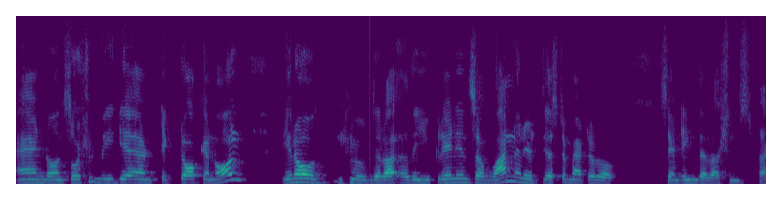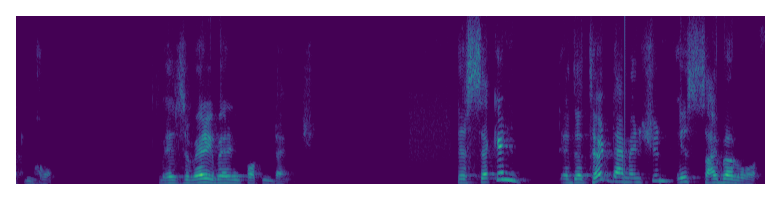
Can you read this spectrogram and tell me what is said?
and on social media and TikTok and all, you know, the, the Ukrainians have won and it's just a matter of sending the Russians packing home. It's a very, very important dimension. The second, the third dimension is cyber warfare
